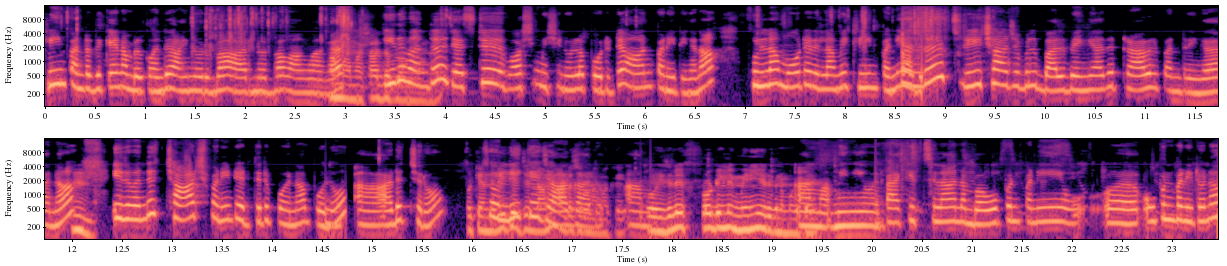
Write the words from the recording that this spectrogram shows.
க்ளீன் பண்றதுக்கே நம்மளுக்கு வந்து ஐநூறு ரூபாய் அறுநூறு ரூபாய் வாங்குவாங்க இது. வந்து ஜஸ்ட் வாஷிங் மிஷின் உள்ள போட்டுட்டு ஆன் பண்ணிட்டீங்கன்னா ஃபுல்லா மோட்டர் எல்லாமே க்ளீன் பண்ணி அது ரீசார்ஜபிள் பல்ப் எங்கேயாவது டிராவல் பண்றீங்கன்னா. இது வந்து சார்ஜ் பண்ணிட்டு எடுத்துட்டு போனா போதும். அடைச்சிரும். ஓகே அந்த லீக்கேஜ் ஆகாது. ஓ ஃப்ளோட்டிங்ல மினி இருக்கு நமக்கு. ஆமா மினியும் பேக்கெட்ஸ் எல்லாம் நம்ம ஓபன் பண்ணி ஓபன் பண்ணிட்டோம்னா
